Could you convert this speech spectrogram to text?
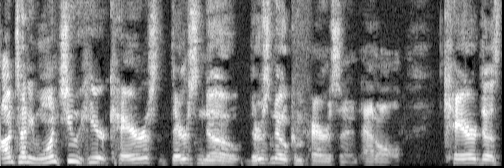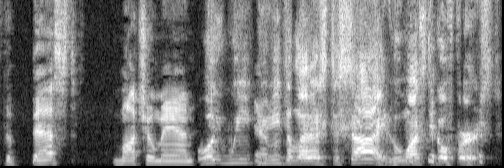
I'm telling you, once you hear Cares, there's no there's no comparison at all. Care does the best Macho Man. Well, we you need to let us decide who wants to go first.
